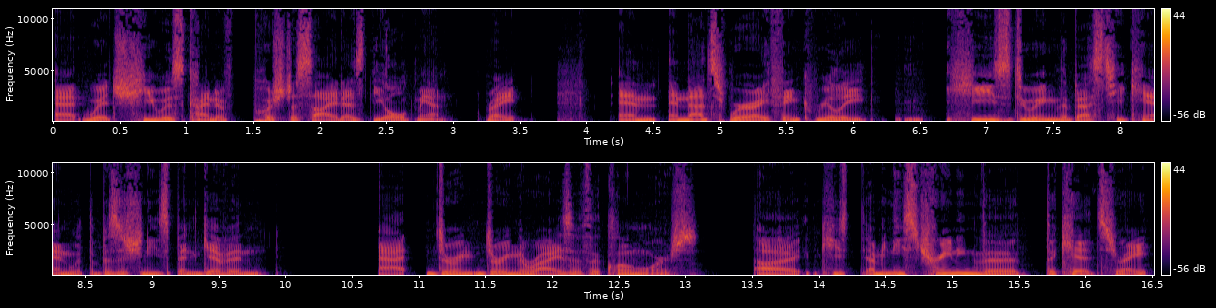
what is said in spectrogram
at which he was kind of pushed aside as the old man, right? And and that's where I think really he's doing the best he can with the position he's been given at during during the rise of the Clone Wars. Uh, he's I mean he's training the the kids, right?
